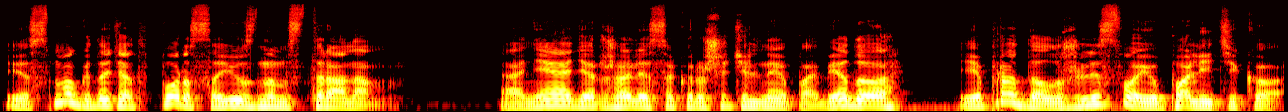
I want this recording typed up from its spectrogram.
и смог дать отпор союзным странам. Они одержали сокрушительную победу и продолжили свою политику.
